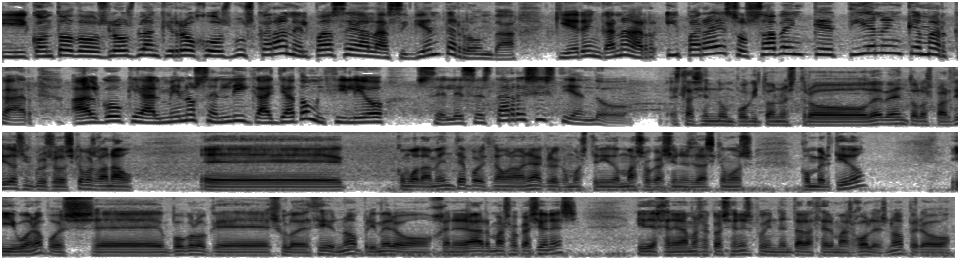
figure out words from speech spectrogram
Y con todos los blanquirrojos buscarán el pase a la siguiente ronda. Quieren ganar y para eso saben que tienen que marcar, algo que al menos en liga y a domicilio se les está resistiendo. Está siendo un poquito nuestro debe en todos los partidos, incluso los que hemos ganado eh, cómodamente, por decirlo de alguna manera. Creo que hemos tenido más ocasiones de las que hemos convertido. Y bueno, pues eh, un poco lo que suelo decir, ¿no? Primero generar más ocasiones y de generar más ocasiones pues intentar hacer más goles, ¿no? Pero,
